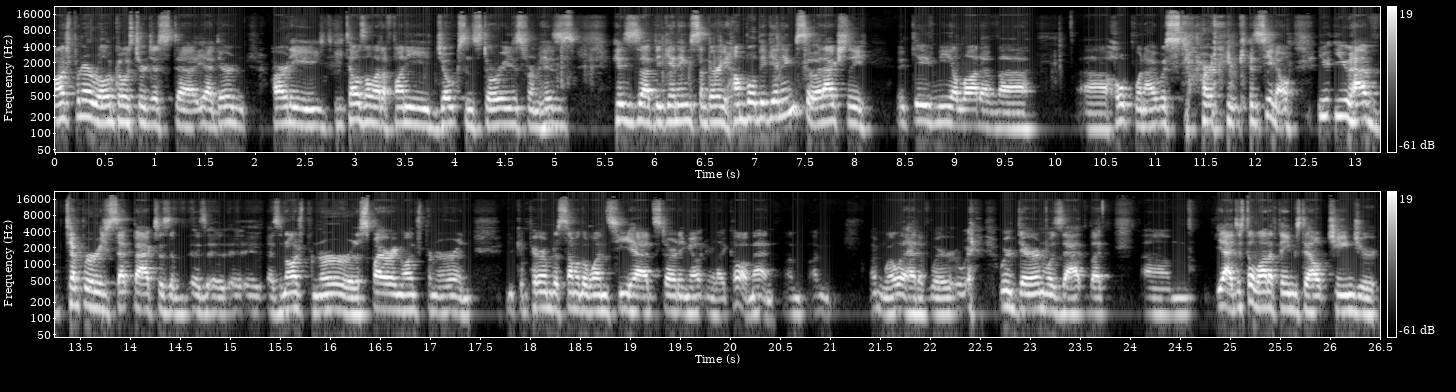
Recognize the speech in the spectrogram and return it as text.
Entrepreneur Roller Coaster just uh, yeah, Darren Hardy he tells a lot of funny jokes and stories from his his uh, beginnings, some very humble beginnings. So it actually it gave me a lot of uh, uh, hope when I was starting because you know you, you have temporary setbacks as a, as a as an entrepreneur or an aspiring entrepreneur, and you compare him to some of the ones he had starting out, and you're like, oh man, I'm I'm I'm well ahead of where where Darren was at, but. Um, yeah, just a lot of things to help change your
